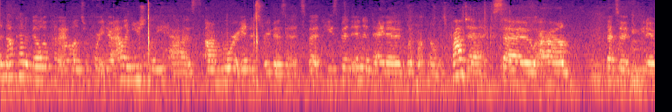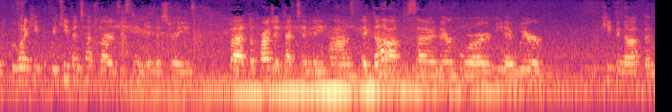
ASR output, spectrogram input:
And I'll kind of build upon Alan's report. You know, Alan usually has um, more industry visits, but he's been inundated with working on these projects. So um, that's a, you know, we want to keep, we keep in touch with our existing industries, but the project activity has picked up. So therefore, you know, we're keeping up and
